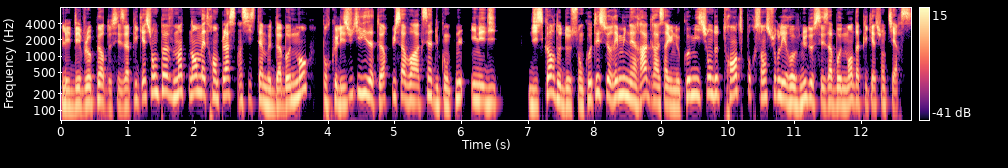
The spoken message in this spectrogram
Les développeurs de ces applications peuvent maintenant mettre en place un système d'abonnement pour que les utilisateurs puissent avoir accès à du contenu inédit. Discord, de son côté, se rémunérera grâce à une commission de 30% sur les revenus de ses abonnements d'applications tierces.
